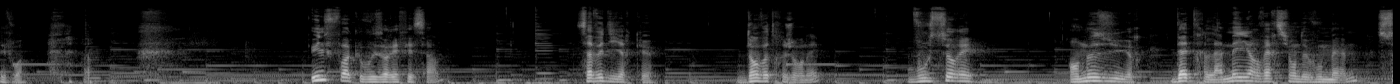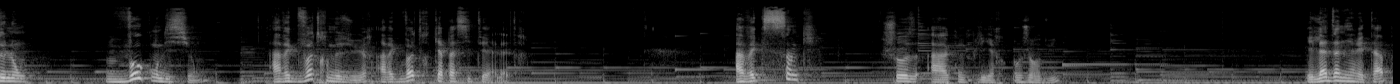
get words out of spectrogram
des fois. Une fois que vous aurez fait ça, ça veut dire que dans votre journée, vous serez en mesure d'être la meilleure version de vous-même selon vos conditions, avec votre mesure, avec votre capacité à l'être. Avec cinq choses à accomplir aujourd'hui. Et la dernière étape,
